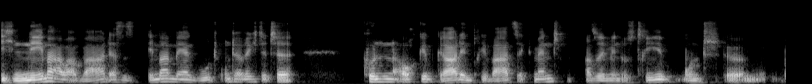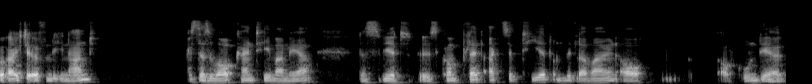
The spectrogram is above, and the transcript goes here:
Ich nehme aber wahr, dass es immer mehr gut unterrichtete Kunden auch gibt, gerade im Privatsegment, also im Industrie- und ähm, Bereich der öffentlichen Hand, ist das überhaupt kein Thema mehr Das wird, ist komplett akzeptiert und mittlerweile auch aufgrund der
